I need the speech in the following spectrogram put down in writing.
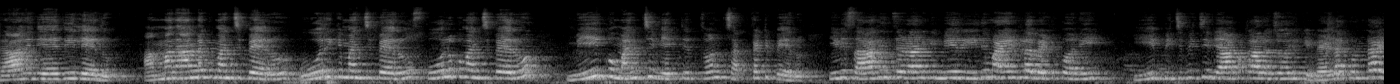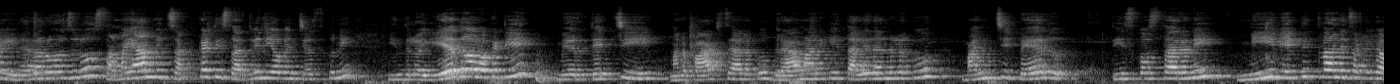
రానిది ఏదీ లేదు. అమ్మ నాన్నకు మంచి పేరు ఊరికి మంచి పేరు స్కూలుకు మంచి పేరు మీకు మంచి వ్యక్తిత్వం చక్కటి పేరు. ఇవి సాధించడానికి మీరు ఇది మైండ్లో పెట్టుకొని ఈ పిచ్చి పిచ్చి వ్యాపకాల జోలికి వెళ్ళకుండా ఈ నెల రోజులు సమయాన్ని చక్కటి సద్వినియోగం చేసుకుని ఇందులో ఏదో ఒకటి మీరు తెచ్చి మన పాఠశాలకు గ్రామానికి తల్లిదండ్రులకు మంచి పేరు తీసుకొస్తారని మీ వ్యక్తిత్వాన్ని చక్కగా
